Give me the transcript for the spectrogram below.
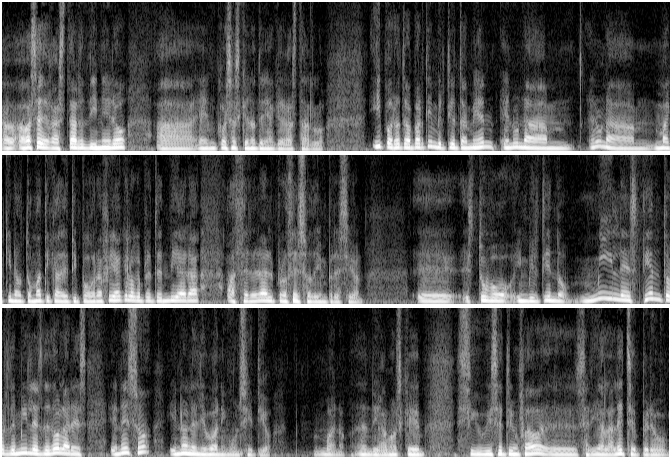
a, base de gastar dinero en cosas que no tenía que gastarlo. Y por otra parte invirtió también en una, en una máquina automática de tipografía que lo que pretendía era acelerar el proceso de impresión. Eh, estuvo invirtiendo miles, cientos de miles de dólares en eso y no le llevó a ningún sitio bueno, eh, digamos que si hubiese triunfado eh, sería la leche, pero,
